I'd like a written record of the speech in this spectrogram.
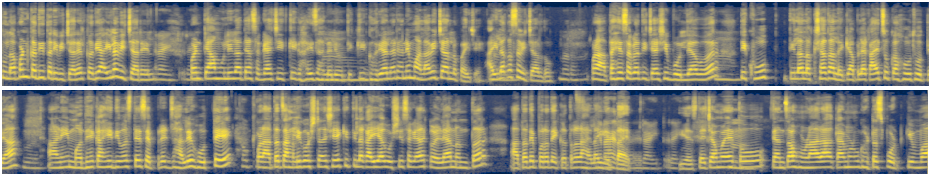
तुला पण कधीतरी विचारेल कधी आईला विचारेल पण त्या मुलीला त्या सगळ्याची इतकी घाई झालेली होती की. घरी आल्यावर ह्याने मला विचारलं पाहिजे आईला. कसं विचारतो पण आता हे सगळं तिच्याशी बोलल्यावर. ती खूप तिला लक्षात आलं की आपल्या काय चुका होत होत्या. आणि मध्ये काही दिवस ते सेपरेट झाले होते पण आता. चांगली गोष्ट अशी आहे की तिला काही या गोष्टी सगळ्या कळल्यानंतर आता ते परत एकत्र राहायला येत आहेत. येस त्याच्यामुळे. तो त्यांचा होणारा काय म्हणू घटस्फोट किंवा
